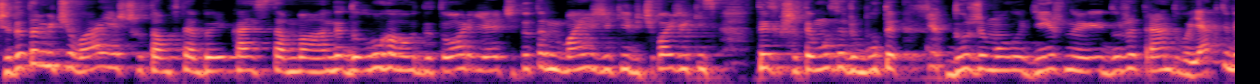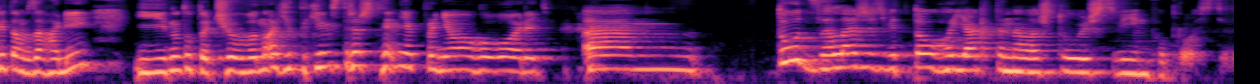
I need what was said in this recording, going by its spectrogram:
Чи ти там відчуваєш, що там в тебе якась там недолуга аудиторія, чи ти там маєш який відчуваєш якийсь тиск, що ти мусиш бути дуже молодіжною і дуже трендовою? Як тобі там взагалі? І ну тобто, чи воно є таким страшним, як про нього говорять? Ем, тут залежить від того, як ти налаштуєш свій інфопростір.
